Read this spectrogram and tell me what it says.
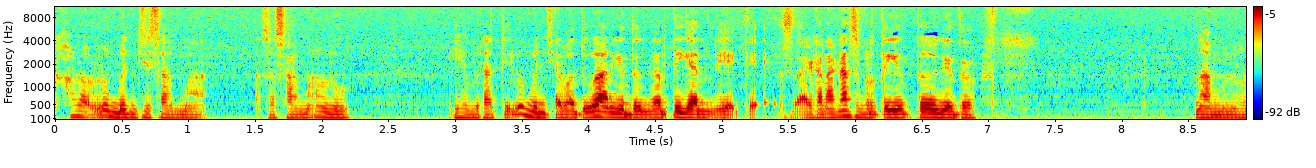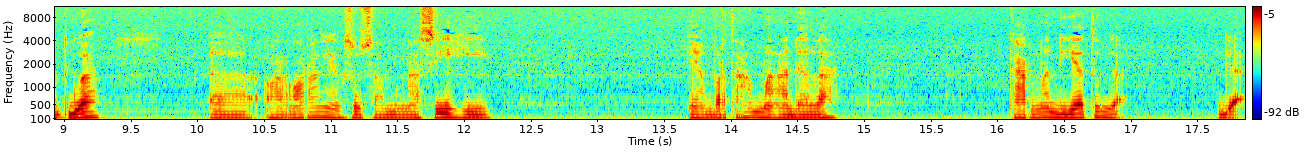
kalau lu benci sama sesama lu ya berarti lu benci sama Tuhan gitu. Ngerti kan? Ya kayak seakan-akan seperti itu gitu. Nah menurut gue uh, orang-orang yang susah mengasihi yang pertama adalah karena dia tuh nggak nggak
